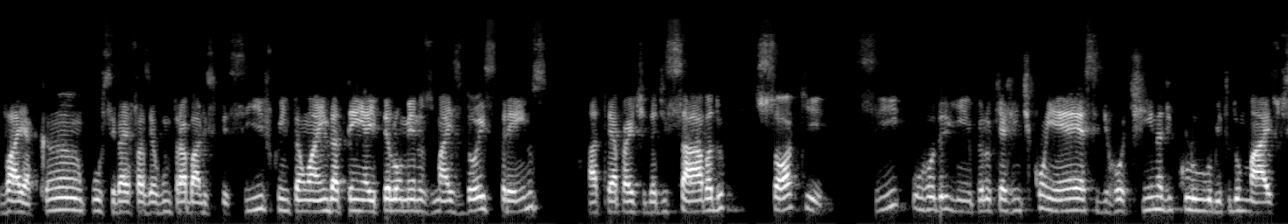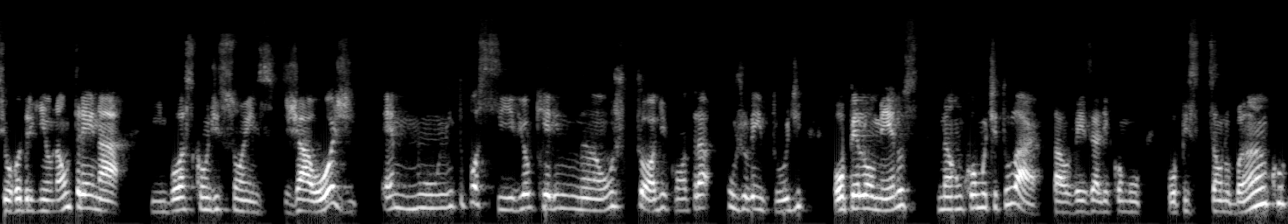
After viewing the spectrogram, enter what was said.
vai a campo, se vai fazer algum trabalho específico. Então, ainda tem aí pelo menos mais dois treinos até a partida de sábado. Só que se o Rodriguinho, pelo que a gente conhece de rotina de clube e tudo mais, se o Rodriguinho não treinar em boas condições já hoje, é muito possível que ele não jogue contra o Juventude, ou pelo menos não como titular, talvez ali como opção no banco,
